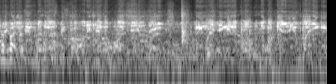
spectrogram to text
«Пасаж». Проводиться евакуація людей. Приймайте міри по паніки.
